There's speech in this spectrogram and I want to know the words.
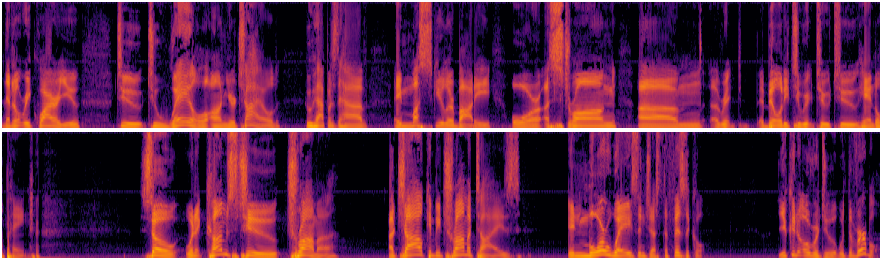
that don't require you to, to wail on your child who happens to have a muscular body or a strong um, ability to, to, to handle pain. so, when it comes to trauma, a child can be traumatized in more ways than just the physical. You can overdo it with the verbal.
